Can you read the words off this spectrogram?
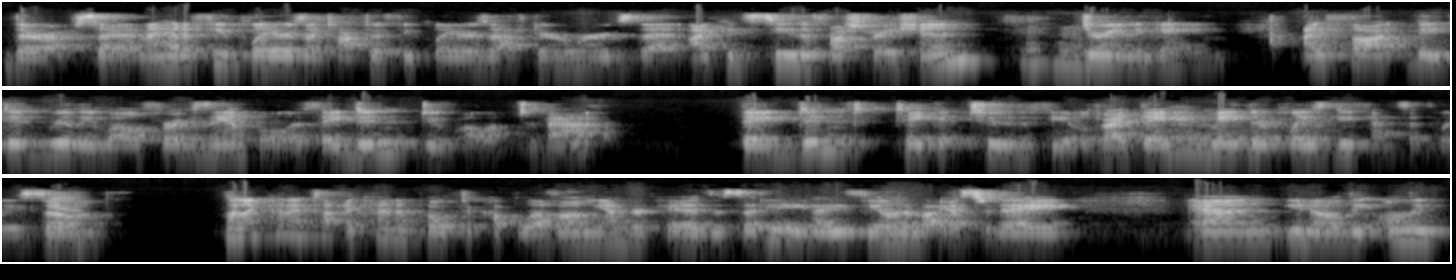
they're upset. And I had a few players. I talked to a few players afterwards that I could see the frustration Mm-hmm. during the game. I thought they did really well. For example, if they didn't do well up to bat, they didn't take it to the field, right? They had made their plays defensively. So Yeah. when I kind of t- I kind of poked a couple of them, younger kids, I said, "Hey, how you feeling about yesterday?" And you know, the only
